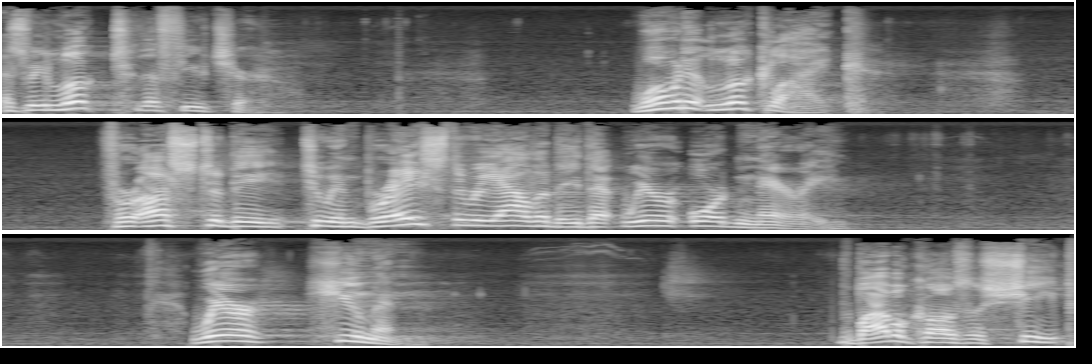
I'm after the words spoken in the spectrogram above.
as we look to the future, what would it look like for us to be to embrace the reality that we're ordinary? We're human. The Bible calls us sheep.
